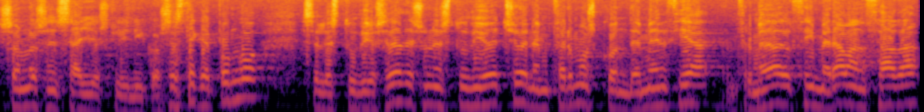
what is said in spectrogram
son los ensayos clínicos. Este que pongo es el estudio SEDAD, es un estudio hecho en enfermos con demencia, enfermedad de Alzheimer avanzada,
